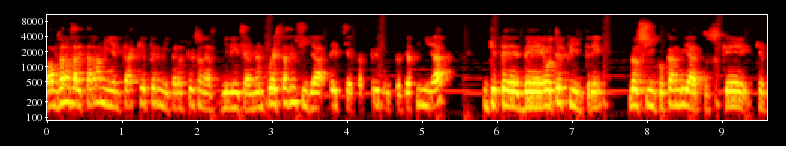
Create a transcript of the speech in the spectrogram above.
Vamos a lanzar esta herramienta que permite a las personas iniciar una encuesta sencilla de ciertas preguntas de afinidad y que te dé o te filtre los cinco candidatos que, que,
